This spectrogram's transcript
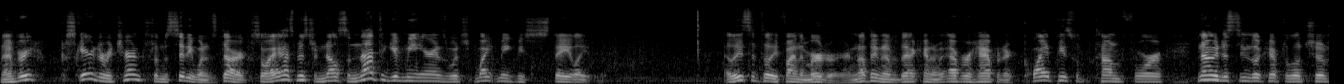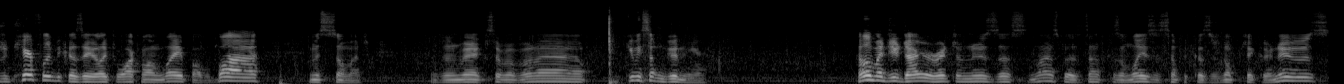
And I'm very scared to return from the city when it's dark, so I asked Mr. Nelson not to give me errands which might make me stay late. At least until he find the murderer. Nothing of that kind of ever happened. A quiet, peaceful town before. Now we just need to look after little children carefully because they like to walk along the lake, blah, blah, blah. I miss so much. Give me something good in here. Hello, my dear diary. Read the news this and last, but it's not because I'm lazy. It's simply because there's no particular news.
